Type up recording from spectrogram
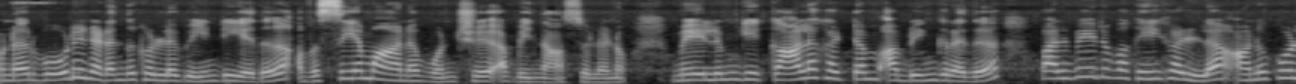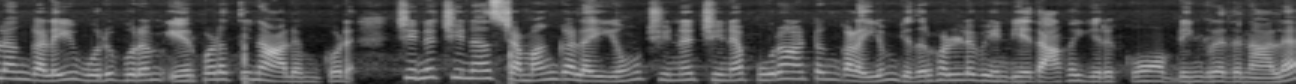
உணர்வோடு நடந்து கொள்ள வேண்டியது அவசியமான ஒன்று அப்படின்னு நான் சொல்லணும். மேலும் இக்காலகட்டம் அப்படிங்கிறது பல்வேறு வகைகளில் அனுகூலங்களை ஒருபுறம் ஏற்படுத்தினாலும் கூட சின்ன சின்ன சிரமங்களையும் சின்ன சின்ன போராட்டங்களையும் எதிர்கொள்ள வேண்டியதாக இருக்கும் அப்படிங்கிறதுனால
